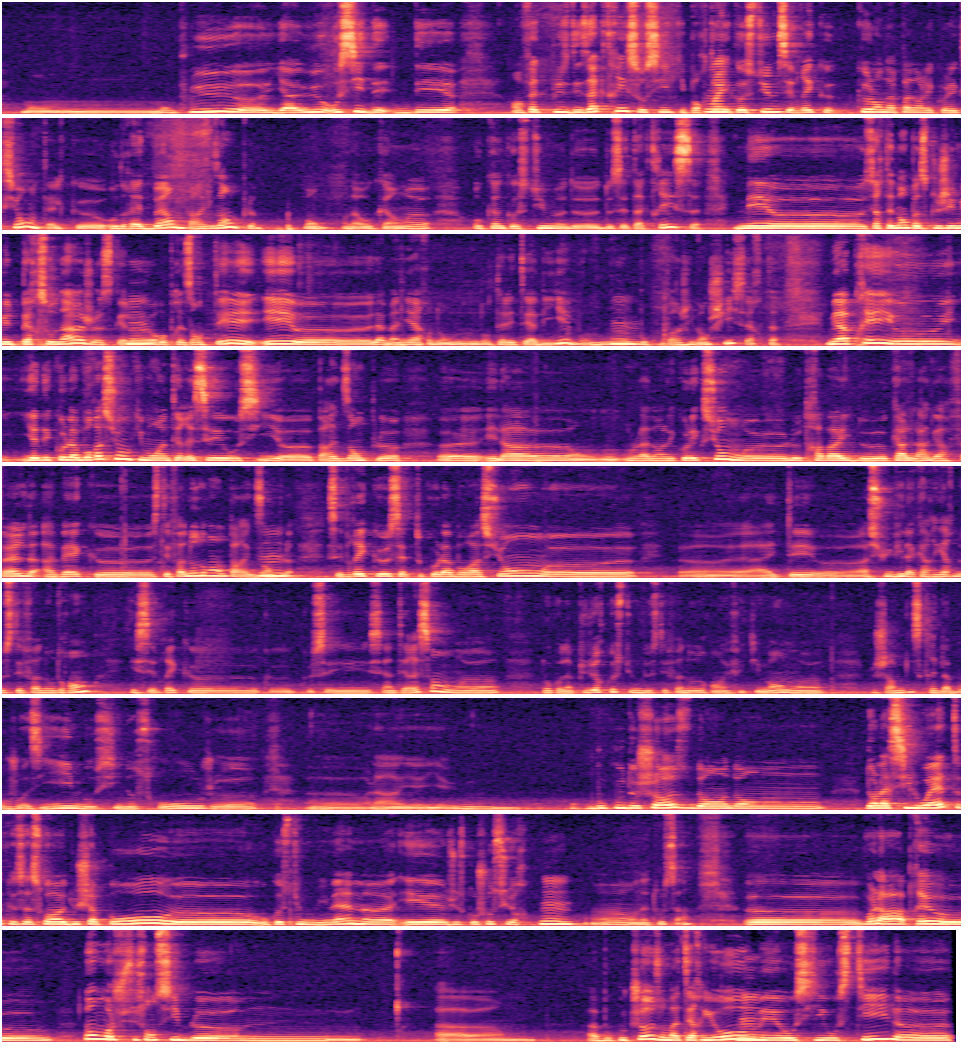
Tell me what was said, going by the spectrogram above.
plus. Euh, il y a eu aussi des, en fait, plus des actrices aussi qui portaient des costumes. C'est vrai que, que l'on n'a pas dans les collections, telles que Audrey Hepburn, par exemple. Bon, on n'a aucun, euh, aucun costume de, de, cette actrice, mais euh, certainement parce que j'aimais le personnage, ce qu'elle mm. représentait et la manière dont, dont, elle était habillée. Bon, mm. beaucoup par Givenchy, certes. Mais après, euh, il y a des collaborations qui m'ont intéressée aussi. Euh, par exemple, euh, et là, on, l'a dans les collections, le travail de Karl Lagerfeld avec Stéphane Audran, par exemple. Mm. C'est vrai que cette collaboration a, été, a suivi la carrière de Stéphane Audran. Et c'est vrai que, que, que c'est intéressant. donc on a plusieurs costumes de Stéphane Audran, effectivement charme discret de la bourgeoisie, mais aussi Noces Rouges. Euh, euh, voilà, il y, a eu beaucoup de choses dans, dans, dans, la silhouette, que ce soit du chapeau euh, au costume lui-même et jusqu'aux chaussures. Hmm. on a tout ça. voilà, après, non, moi je suis sensible à, à, beaucoup de choses, aux matériaux, hmm. mais aussi au style. Euh,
